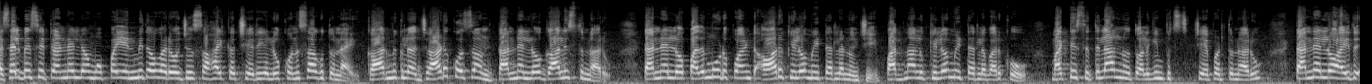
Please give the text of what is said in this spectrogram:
ఎస్ఎల్బీసీ టన్నెల్లో ముప్పై ఎనిమిదవ రోజు సహాయక చర్యలు కొనసాగుతున్నాయి. కార్మికుల జాడ కోసం టన్నెల్లో గాలిస్తున్నారు. టన్నెల్లో పదమూడు పాయింట్ ఆరు కిలోమీటర్ల నుంచి పద్నాలుగు కిలోమీటర్ల వరకు మట్టి శిథిలాలను తొలగింపు చేపడుతున్నారు. టన్నెల్లో ఐదు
